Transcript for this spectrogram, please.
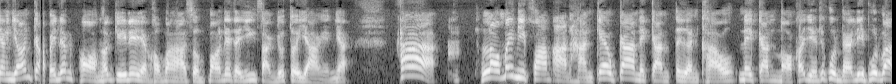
ย่างย้อนกลับไปเรื่องทองเมื่อกี้เนี่ยอย่างของมหาสมปองเนี่ยจะยิ่งสั่งยกตัวอย่างอย่างเงี้ย ถ้าเราไม่มีความอาจหารแก้วกล้าในการเตือนเขาในการบอกเขาอย่างที่คุณแพรรี่พูดว่า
